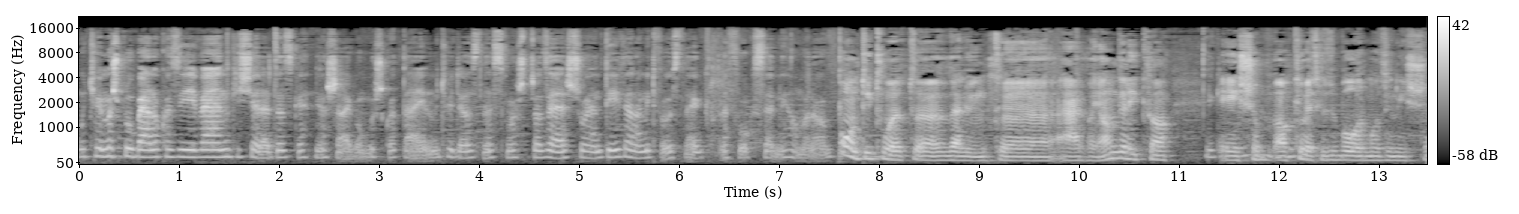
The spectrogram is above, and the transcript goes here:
úgyhogy most próbálok az éven kísérletezgetni a sárgamoskotályon, úgyhogy az lesz most az első olyan tétel, amit valószínűleg le fogok szedni hamarabb. Pont itt volt velünk ö, Árvai Angelika, Igen. és a, a következő bormozin is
